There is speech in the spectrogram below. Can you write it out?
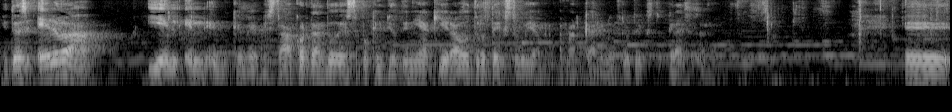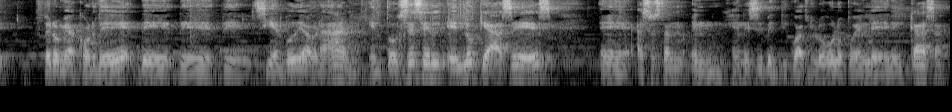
Entonces él va y él, él, que me, estaba acordando de esto porque yo tenía aquí era otro texto, voy a, marcar el otro texto. Gracias, amor. Eh, pero me acordé del siervo de Abraham. Entonces él, él lo que hace es, eh, eso está en Génesis 24, luego lo pueden leer en casa.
